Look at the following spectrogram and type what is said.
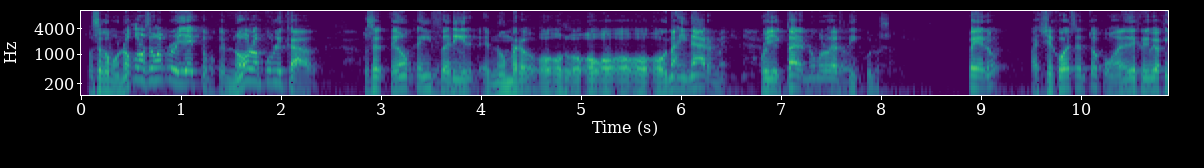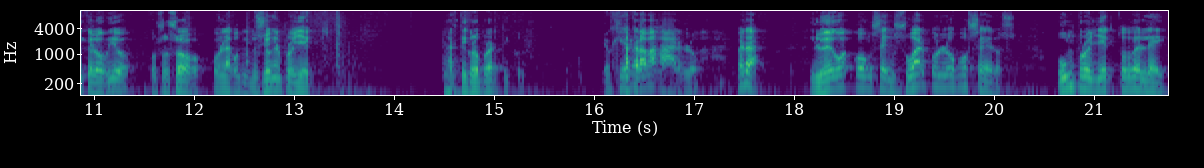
Entonces, como no conocemos el proyecto, porque no lo han publicado, entonces tengo que inferir el número o imaginarme, proyectar el número de artículos. Pero Pacheco se sentó, como él describió aquí, que lo vio con sus ojos, con la constitución el proyecto, artículo por artículo, Yo a trabajarlo, ¿verdad? Y luego a consensuar con los voceros un proyecto de ley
